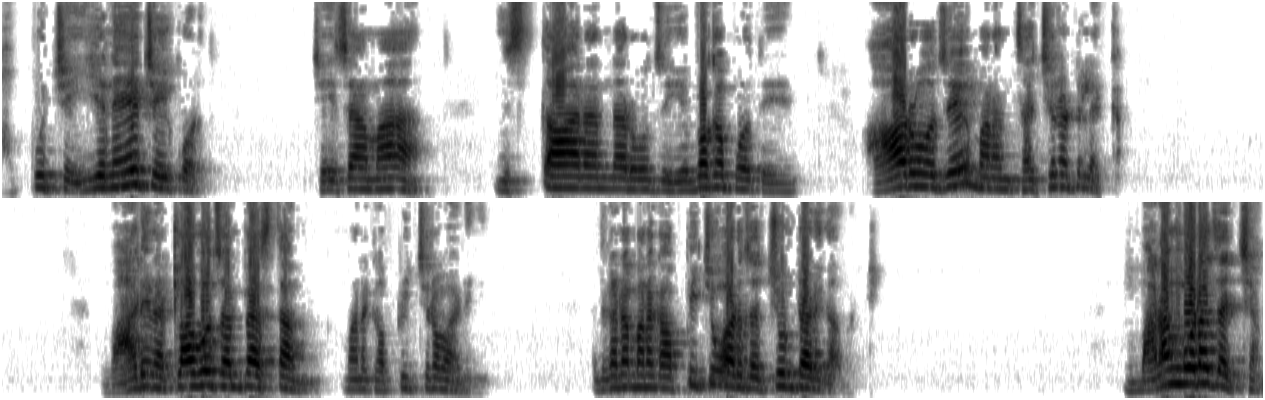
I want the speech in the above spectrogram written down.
అప్పు చెయ్యనే చేయకూడదు. చేశామా? ఇస్తానన్న రోజు ఇవ్వకపోతే ఆ రోజే మనం చచ్చినట్టు లెక్క. వాడిని ఎట్లాగో చంపేస్తాం మనకు అప్పిచ్చిన వాడిని. ఎందుకంటే మనకు అప్పిచ్చి వాడు చచ్చి ఉంటాడు కాబట్టి. మనం కూడా చచ్చాం.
